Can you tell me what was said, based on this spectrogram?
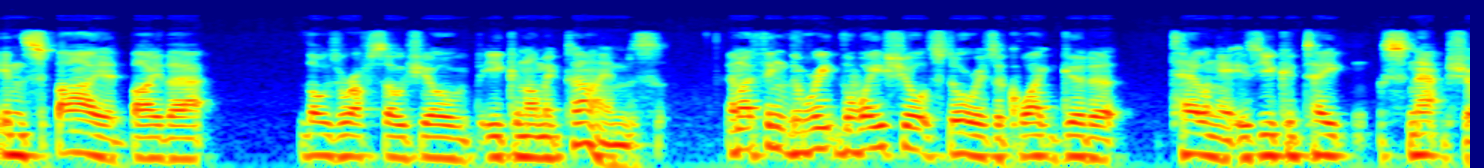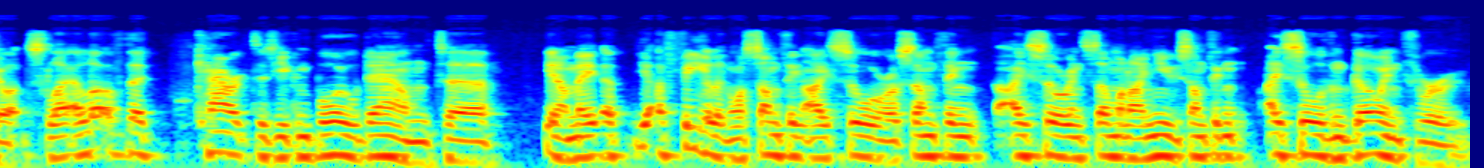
inspired by that those rough socio-economic times. And I think the re- the way short stories are quite good at telling it is you could take snapshots. Like a lot of the characters, you can boil down to you know a, a feeling or something I saw or something I saw in someone I knew, something I saw them going through.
